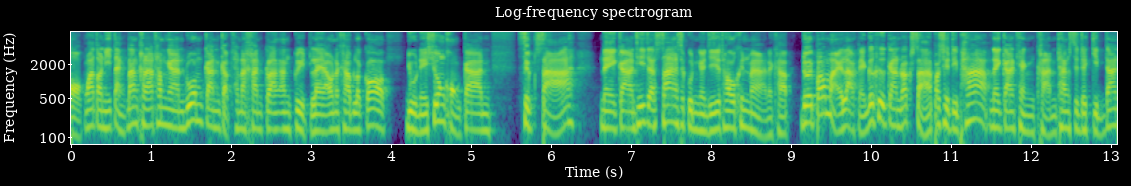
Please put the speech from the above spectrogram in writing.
บอกว่าตอนนี้แต่งตั้งคณะทำงานร่วมกันกับธนาคารกลางอังกฤษแล้วนะครับ แล้วก็อยู่ในช่วงของการศึกษาในการที่จะสร้างสกุลเงินดิจิทัลขึ้นมานะครับ โดยเป้าหมายหลักเนี่ยก็คือการรักษาประสิทธิภาพในการแข่งขันทางเศรษฐกิจด้าน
